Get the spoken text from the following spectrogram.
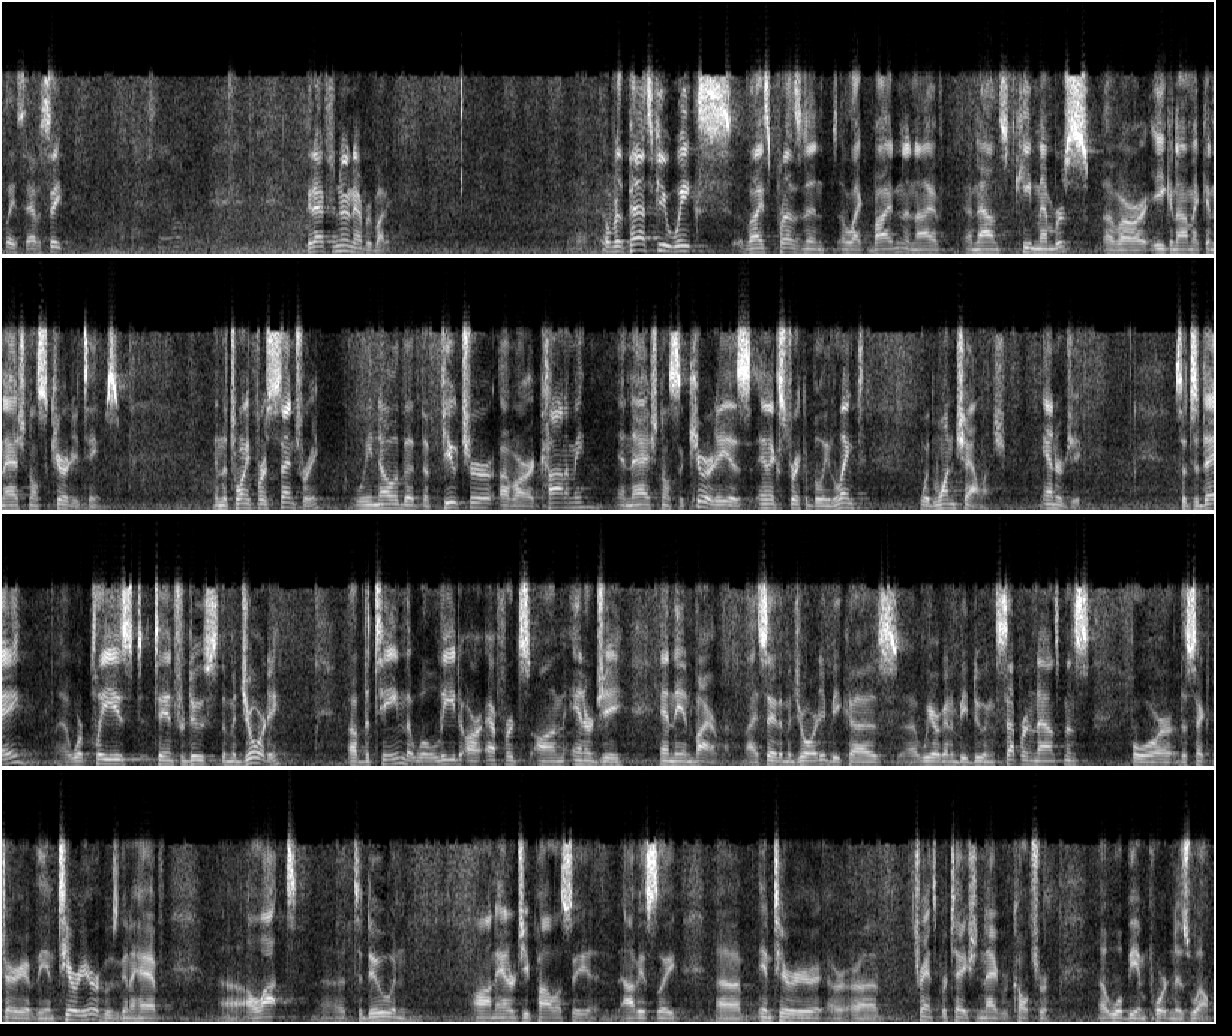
Please have a seat. Good afternoon, everybody. Over the past few weeks, Vice President-elect Biden and I have announced key members of our economic and national security teams. In the 21st century, we know that the future of our economy and national security is inextricably linked with one challenge, energy. So today, uh, we're pleased to introduce the majority of the team that will lead our efforts on energy and the environment. I say the majority because uh, we are going to be doing separate announcements for the Secretary of the Interior, who's going to have uh, a lot uh, to do in, on energy policy, and obviously uh, interior or uh, transportation and agriculture uh, will be important as well.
